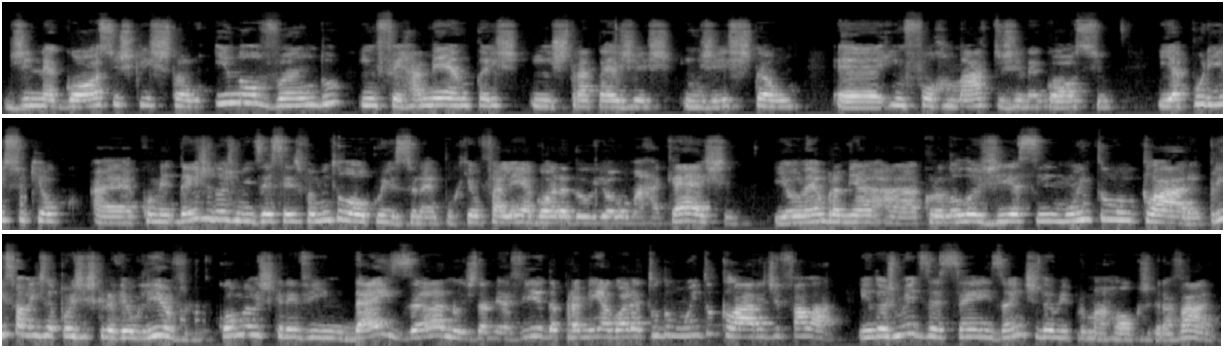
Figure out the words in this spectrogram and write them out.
de negócios que estão inovando em ferramentas, em estratégias, em gestão, é, em formatos de negócio. E é por isso que eu, é, desde 2016, foi muito louco isso, né? Porque eu falei agora do Yolo Marrakech, e eu lembro a minha a cronologia, assim, muito clara. Principalmente depois de escrever o livro. Como eu escrevi em 10 anos da minha vida, para mim agora é tudo muito claro de falar. Em 2016, antes de eu ir para o Marrocos gravar,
